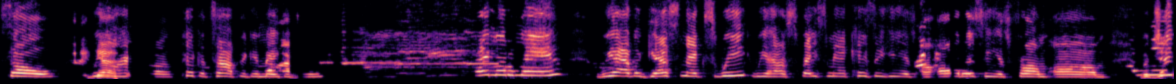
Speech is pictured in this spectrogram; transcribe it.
So we yeah. have to pick a topic and make it do. Hey, little man. We have a guest next week. We have Spaceman Kizzy. He is an artist. He is from um, Virginia.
